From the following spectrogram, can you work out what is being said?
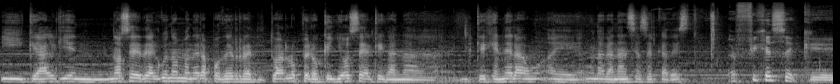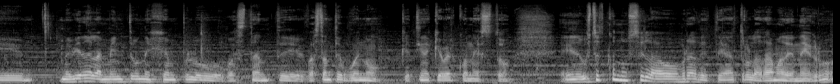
y que alguien, no sé, de alguna manera poder redituarlo, pero que yo sea el que gana, que genera eh, una ganancia acerca de esto. Fíjese que me viene a la mente un ejemplo bastante, bastante bueno que tiene que ver con esto. Eh, ¿Usted conoce la obra de teatro La Dama de Negro?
